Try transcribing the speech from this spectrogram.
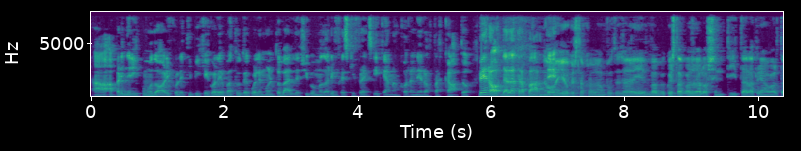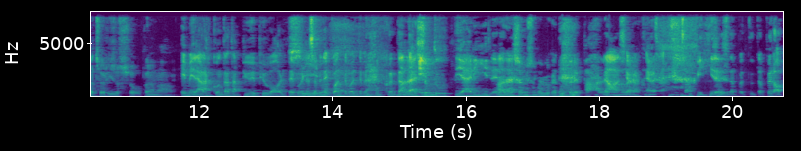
a- a prendere i pomodori con le tipiche, con le battute, quelle molto belle sui pomodori freschi freschi che hanno ancora il nero attaccato. Però dall'altra parte, No, io questa cosa non potevo. cioè, io- vabbè, questa cosa l'ho sentita la prima volta, ci ho riso sopra, ma e me l'ha raccontata più e più volte, voi Sì, non sapete ma- quante volte me l'ha raccontata Adesso- e tutti a ridere. adesso mi sono proprio cadute le palle. No, raccontato. già finita questa battuta, però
